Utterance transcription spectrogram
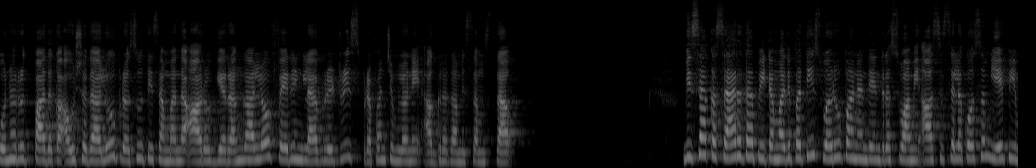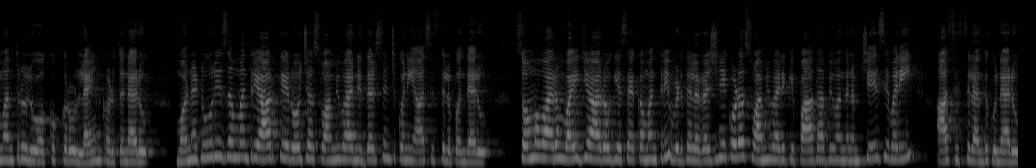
పునరుత్పాదక ఔషధాలు ప్రసూతి సంబంధ ఆరోగ్య రంగాల్లో ఫెరింగ్ ల్యాబొరేటరీస్ ప్రపంచంలోనే అగ్రగామి సంస్థ. విశాఖ శారదా పీఠం అధిపతి స్వరూపానందేంద్ర స్వామి ఆశీస్సుల కోసం ఏపీ మంత్రులు ఒక్కొక్కరు లైన్ కడుతున్నారు. మొన్న టూరిజం మంత్రి ఆర్కే రోజా స్వామివారిని దర్శించుకుని ఆశీస్సులు పొందారు. సోమవారం వైద్య ఆరోగ్య శాఖ మంత్రి విడుదల రజనీ కూడా స్వామివారికి పాదాభివందనం చేసి మరీ ఆశీస్సులు అందుకున్నారు.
